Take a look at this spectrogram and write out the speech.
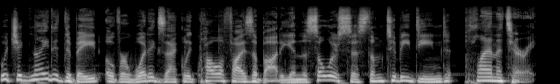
which ignited debate over what exactly qualifies a body in the solar system to be deemed planetary.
